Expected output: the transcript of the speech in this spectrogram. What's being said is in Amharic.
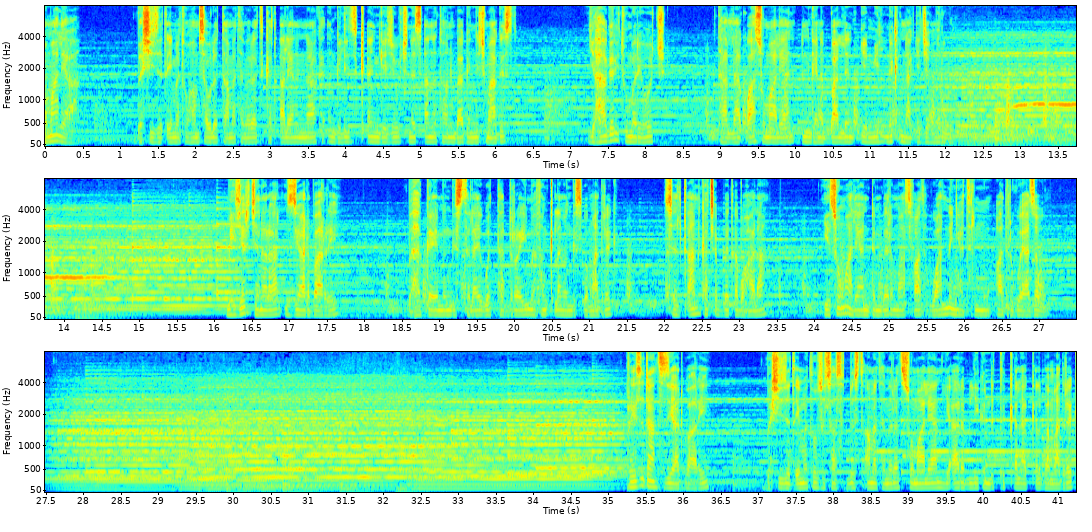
ሶማሊያ በ1952 ዓ ም ከጣሊያንና ከእንግሊዝ ቀኝ ገዢዎች ነፃነቷን ባገኘች ማግስት የሀገሪቱ መሪዎች ታላቋ ሶማሊያን እንገነባለን የሚል ንቅናቄ ጀመሩ። ሜጀር ጀነራል ዚያድ ባሬ በሕጋዊ መንግሥት ላይ ወታደራዊ መፈንቅለ መንግሥት በማድረግ ሥልጣን ከጨበጠ በኋላ የሶማሊያን ድንበር ማስፋት ዋነኛ ትልሙ አድርጎ ያዘው። ፕሬዝዳንት ዚያድ ባሬ በ1966 ዓ ም ሶማሊያን የአረብ ሊግ እንድትቀላቀል በማድረግ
